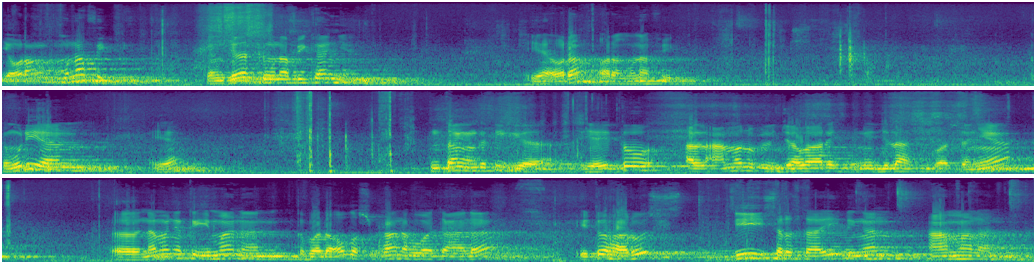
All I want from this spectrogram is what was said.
ya orang munafik. Yang jelas kemunafikannya. Ya orang orang munafik. Kemudian ya tentang yang ketiga yaitu al-amalu bil jawarih. Ini jelas bahwasanya e, namanya keimanan kepada Allah Subhanahu wa taala itu harus disertai dengan amalan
